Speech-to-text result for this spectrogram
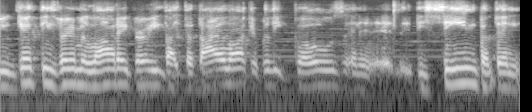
you get these very melodic very like the dialogue it really goes and it, it, these scenes but then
